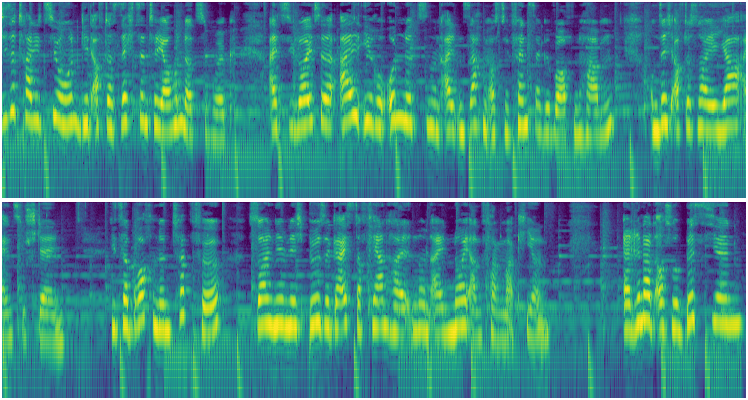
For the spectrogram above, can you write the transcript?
Diese Tradition geht auf das 16. Jahrhundert zurück, als die Leute all ihre unnützen und alten Sachen aus dem Fenster geworfen haben, um sich auf das neue Jahr einzustellen. Die zerbrochenen Töpfe sollen nämlich böse Geister fernhalten und einen Neuanfang markieren. Erinnert auch so ein bisschen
